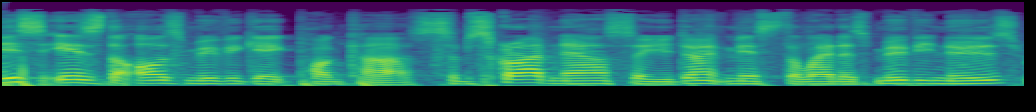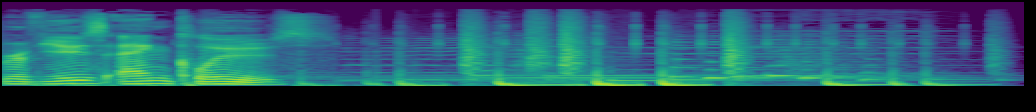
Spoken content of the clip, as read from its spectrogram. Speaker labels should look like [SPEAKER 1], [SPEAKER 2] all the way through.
[SPEAKER 1] This is the Oz Movie Geek podcast. Subscribe now so you don't miss the latest movie news, reviews, and clues.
